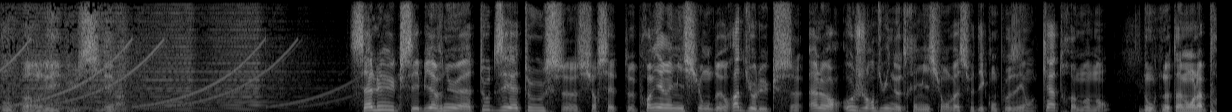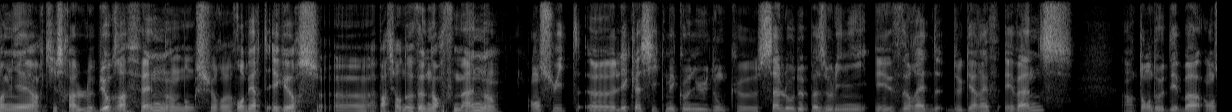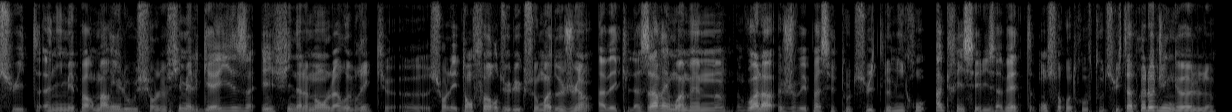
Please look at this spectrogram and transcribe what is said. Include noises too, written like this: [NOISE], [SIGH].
Pour parler du cinéma. Salut et bienvenue à toutes et à tous sur cette première émission de Radiolux. Alors aujourd'hui notre émission va se décomposer en quatre moments. Donc notamment la première qui sera le biographène, donc sur Robert Eggers euh, à partir de The Northman. Ensuite euh, les classiques méconnus, donc euh, Salo de Pasolini et The Red de Gareth Evans. Un temps de débat ensuite animé par Marilou sur le female gaze et finalement la rubrique euh, sur les temps forts du luxe au mois de juin avec Lazare et moi-même. Voilà, je vais passer tout de suite le micro à Chris et Elisabeth. On se retrouve tout de suite après le jingle.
